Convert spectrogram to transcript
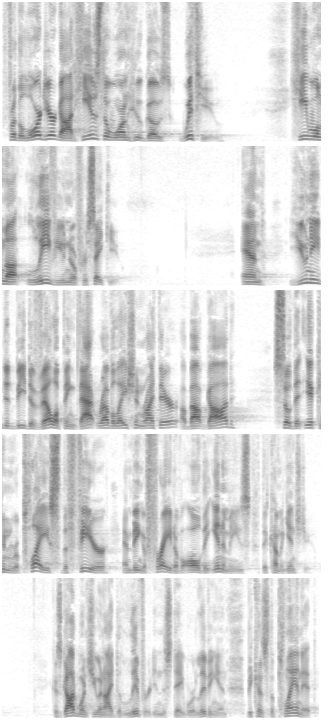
for the Lord your God, he is the one who goes with you. He will not leave you nor forsake you. And you need to be developing that revelation right there about God so that it can replace the fear and being afraid of all the enemies that come against you. Because God wants you and I delivered in this day we're living in because the planet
